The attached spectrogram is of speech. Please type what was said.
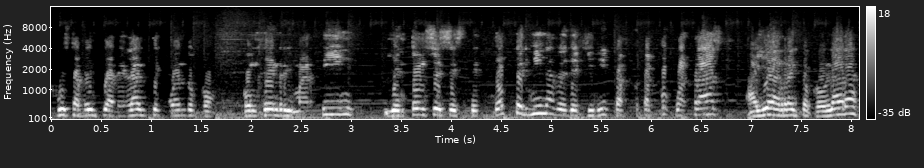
justamente adelante cuando con Henry Martín y entonces este, no termina de definir tampoco, atrás, ayer arranca con Lara,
